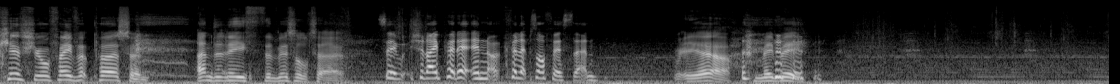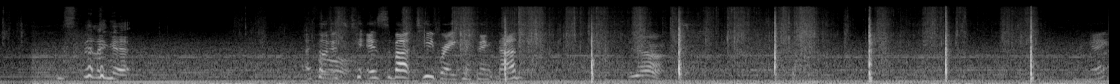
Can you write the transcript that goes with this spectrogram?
kiss your favourite person underneath the mistletoe. So should I put it in Philip's office then? Yeah, maybe. I'm spilling it. I thought it's, tea- it's about tea break, I think, Dad. yeah. Okay.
